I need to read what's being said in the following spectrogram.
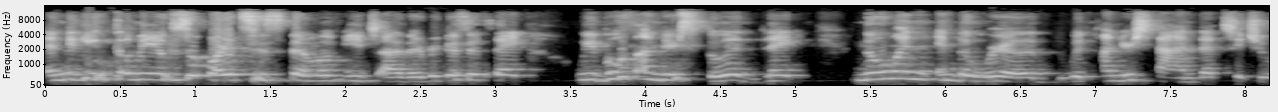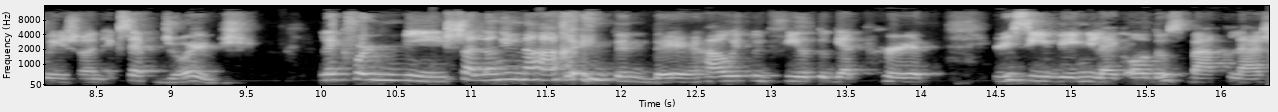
and naging kami yung support system of each other because it's like, we both understood. Like, no one in the world would understand that situation except George. Like, for me, siya lang yung nakakaintindi how it would feel to get hurt receiving like all those backlash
